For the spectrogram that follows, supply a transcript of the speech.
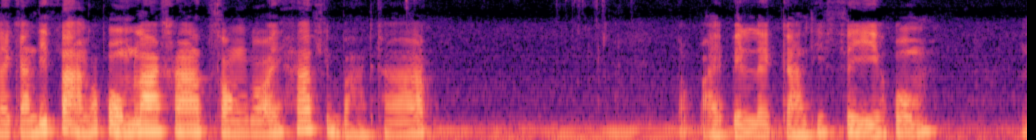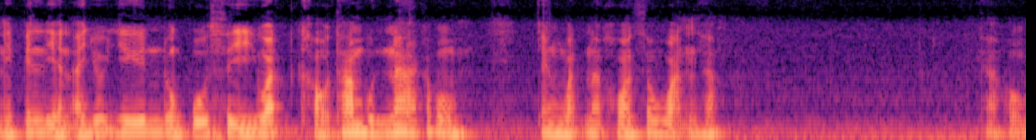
รายการที่สามครับผม ราคาสองร้อยห้าสิบบาทครับ ต่อไปเป็นรายการที่สี่ครับผม นี่เป็นเหรียญอายุยืนหลวงปู่ศรีวัดเขาถ้ำบุญนาคครับผม จังหวัดนครสวรรค์ครับ ครับผม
